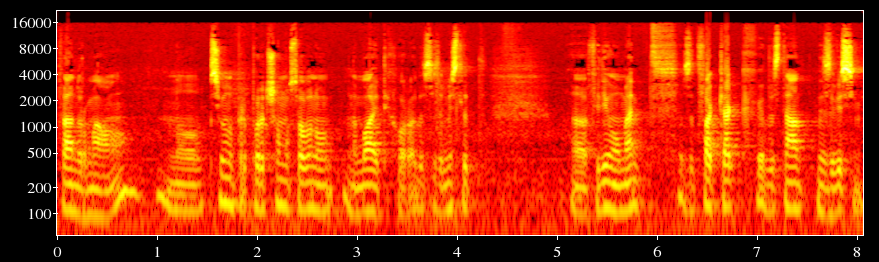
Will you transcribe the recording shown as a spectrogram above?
това е нормално, но силно препоръчвам, особено на младите хора, да се замислят а, в един момент за това как да станат независими.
